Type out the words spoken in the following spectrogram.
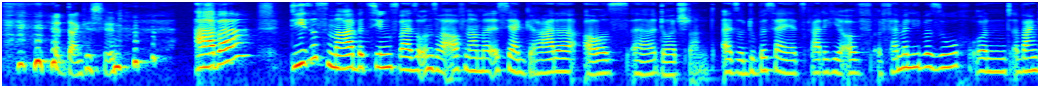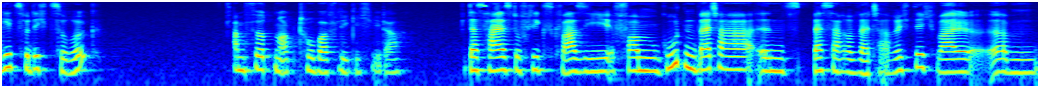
Dankeschön. Aber dieses Mal, beziehungsweise unsere Aufnahme ist ja gerade aus äh, Deutschland. Also du bist ja jetzt gerade hier auf Family-Besuch und wann geht's für dich zurück? Am 4. Oktober fliege ich wieder. Das heißt, du fliegst quasi vom guten Wetter ins bessere Wetter, richtig? Weil ähm,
